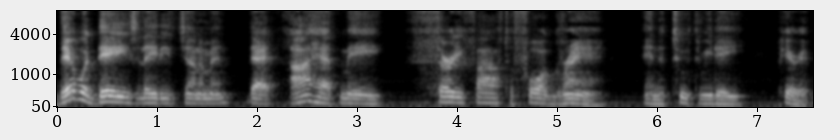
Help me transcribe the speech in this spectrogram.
there were days, ladies, and gentlemen, that I have made 35 to 4 grand in a two, three day period.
